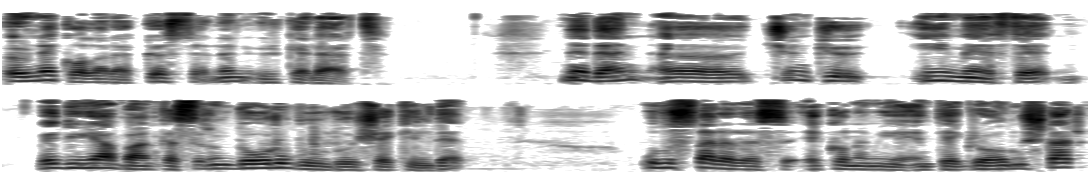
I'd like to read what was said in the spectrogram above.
örnek olarak gösterilen ülkelerdi. Neden? Ee, çünkü IMF ve Dünya Bankası'nın doğru bulduğu şekilde uluslararası ekonomiye entegre olmuşlar,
